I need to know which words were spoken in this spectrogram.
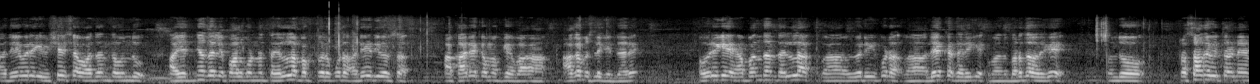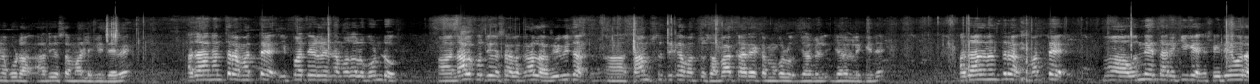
ಆ ದೇವರಿಗೆ ವಿಶೇಷವಾದಂಥ ಒಂದು, ಆ ಯಜ್ಞದಲ್ಲಿ ಪಾಲ್ಗೊಂಡಂಥ ಎಲ್ಲ ಭಕ್ತರು ಕೂಡ ಅದೇ ದಿವಸ ಆ ಕಾರ್ಯಕ್ರಮಕ್ಕೆ ಆಗಮಿಸಲಿಕ್ಕಿದ್ದಾರೆ. ಅವರಿಗೆ ಬಂದಂಥ ಎಲ್ಲ ಇವರಿಗೆ ಕೂಡ ಲೇಖಕರಿಗೆ ಬರೆದವರಿಗೆ ಒಂದು ಪ್ರಸಾದ ವಿತರಣೆಯನ್ನು ಕೂಡ ಆ ದಿವಸ ಮಾಡಲಿಕ್ಕಿದ್ದೇವೆ. ಅದಾದ ನಂತರ ಮತ್ತೆ ಇಪ್ಪತ್ತೇಳರಿಂದ ಮೊದಲುಗೊಂಡು ನಾಲ್ಕು ದಿವಸಗಳ ಕಾಲ ವಿವಿಧ ಸಾಂಸ್ಕೃತಿಕ ಮತ್ತು ಸಭಾ ಕಾರ್ಯಕ್ರಮಗಳು ಜರುಗಲಿ, ಜರಗಲಿಕ್ಕಿದೆ. ಅದಾದ ನಂತರ ಮತ್ತೆ ಒಂದನೇ ತಾರೀಕಿಗೆ ಶ್ರೀದೇವರ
